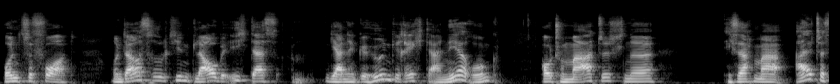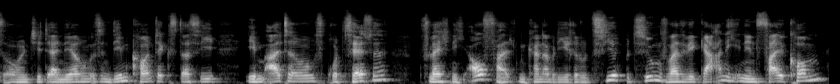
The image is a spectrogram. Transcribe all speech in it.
Und so fort. Und daraus resultierend glaube ich, dass ähm, ja eine gehirngerechte Ernährung automatisch eine, ich sag mal, altersorientierte Ernährung ist in dem Kontext, dass sie eben Alterungsprozesse vielleicht nicht aufhalten kann, aber die reduziert, beziehungsweise wir gar nicht in den Fall kommen,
